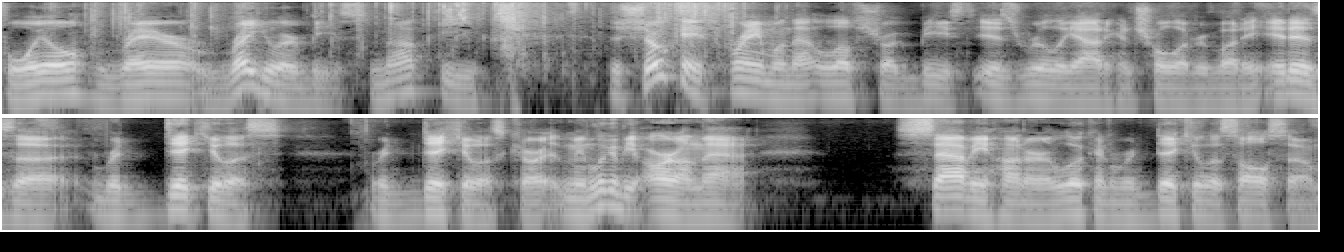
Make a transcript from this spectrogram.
foil rare regular beast. Not the... The showcase frame on that Lovestruck Beast is really out of control, everybody. It is a ridiculous, ridiculous card. I mean, look at the art on that. Savvy Hunter looking ridiculous also.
